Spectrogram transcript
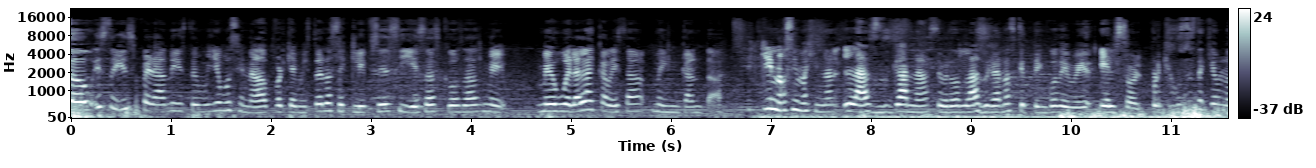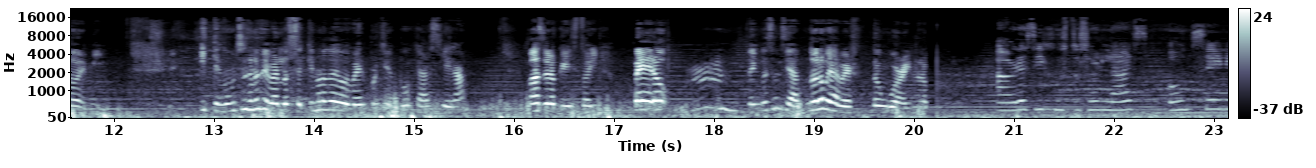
So, estoy esperando y estoy muy emocionada porque a mí esto de los eclipses y esas cosas me, me vuela la cabeza, me encanta. Es que no se imaginan las ganas, de verdad, las ganas que tengo de ver el sol, porque justo está aquí hablo de mí. Y tengo muchas ganas de verlo, sé que no lo debo ver porque me puedo quedar ciega, más de lo que estoy, pero mmm, tengo esa ansiedad, no lo voy a ver, don't worry. No lo... Ahora sí, justo son las 11,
